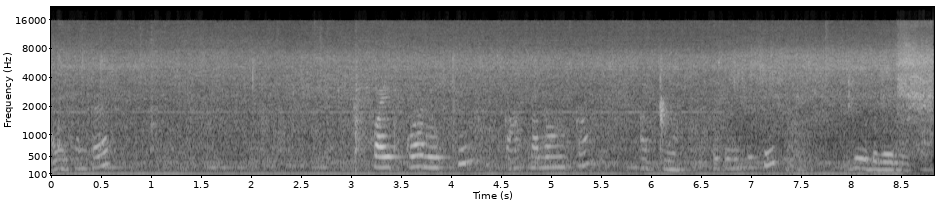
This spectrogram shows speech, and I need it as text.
আর এখানটায় কয়েক কোয়া রসুন, কাঁচা লঙ্কা আর পেঁয়াজ। কেটে রেখেছি দিয়ে দেবো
